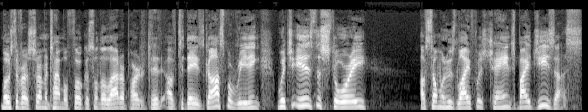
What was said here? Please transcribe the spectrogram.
Most of our sermon time will focus on the latter part of today's gospel reading, which is the story of someone whose life was changed by Jesus,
